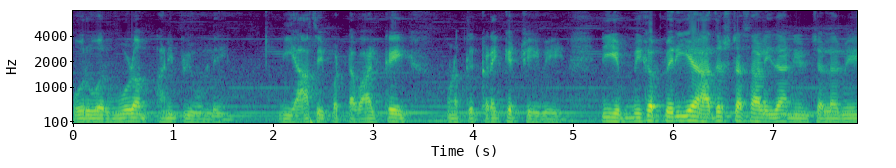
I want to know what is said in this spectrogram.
ஒருவர் மூலம் அனுப்பியுள்ளேன். நீ ஆசைப்பட்ட வாழ்க்கை உனக்கு கிடைக்கச் செய்வேன் நீ மிகப்பெரிய அதிர்ஷ்டசாலி தான் என் செல்லமே.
